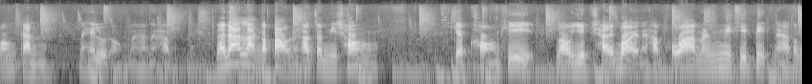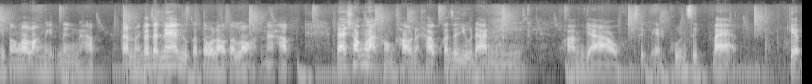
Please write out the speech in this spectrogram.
ป้องกันไม่ให้หลุดออกมานะครับและด้านหลังกระเป๋านะครับจะมีช่องเก็บของที่เราหยิบใช้บ่อยนะครับ เพราะว่ามันไม่มีที่ปิดนะ ตรงนี้ต้องระวังนิดนึงนะครับ แต่มันก็จะแนบอยู่กับตัวเราตลอดนะครับ และช่องหลักของเขานะครับก็จะอยู่ด้านนี้ความยาว 11คูณ18 เก็บ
